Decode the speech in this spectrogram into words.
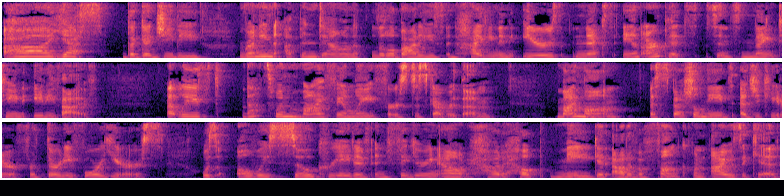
Ah, yes, the ga-geebie, running up and down little bodies and hiding in ears, necks, and armpits since 1985. At least, that's when my family first discovered them. My mom, a special needs educator for 34 years, was always so creative in figuring out how to help me get out of a funk when I was a kid.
